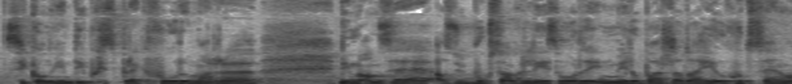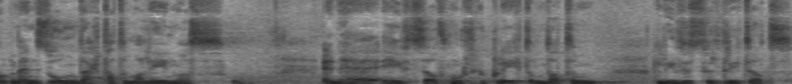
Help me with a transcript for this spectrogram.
Dus ik kon geen diep gesprek voeren. Maar uh, die man zei, als uw boek zou gelezen worden in middelbaar, zou dat heel goed zijn. Want mijn zoon dacht dat hij alleen was. En hij heeft zelfmoord gepleegd omdat hij liefdesverdriet had.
